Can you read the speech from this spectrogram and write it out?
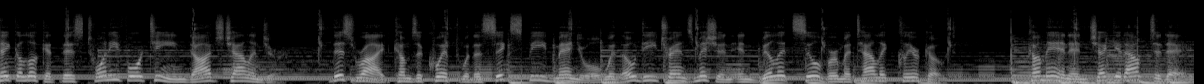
Take a look at this 2014 Dodge Challenger. This ride comes equipped with a 6-speed manual with OD transmission in billet silver metallic clearcoat. Come in and check it out today.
